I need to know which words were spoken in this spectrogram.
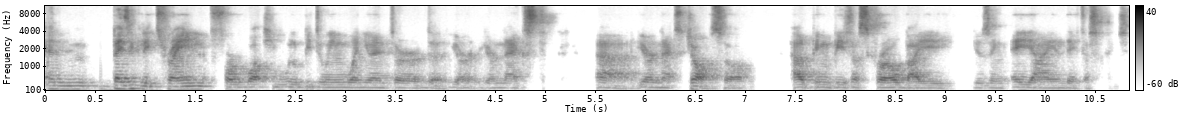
and basically train for what you will be doing when you enter the, your your next your next job. So helping business grow by using ai and data science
